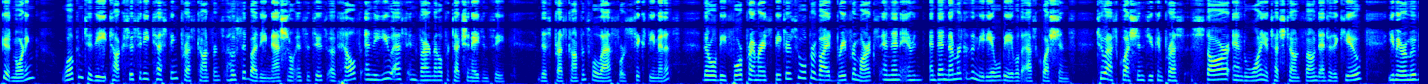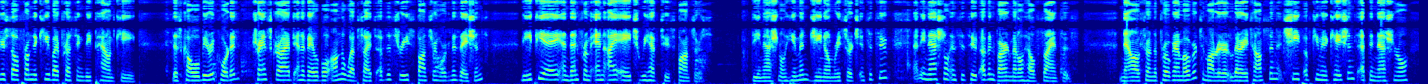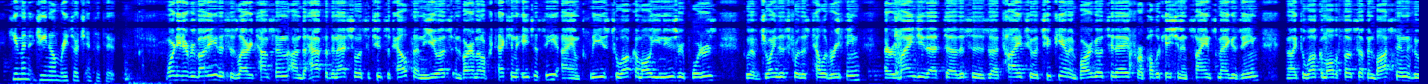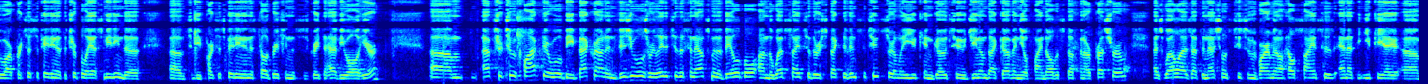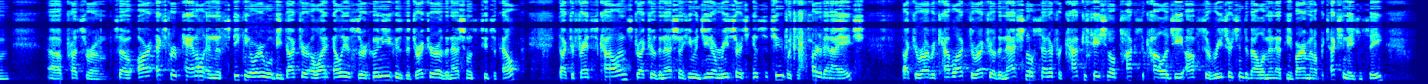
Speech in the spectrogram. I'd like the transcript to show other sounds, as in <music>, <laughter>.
Good morning. Welcome to the Toxicity Testing Press Conference hosted by the National Institutes of Health and the U.S. Environmental Protection Agency. This press conference will last for 60 minutes. There will be four primary speakers who will provide brief remarks, and then, and then members of the media will be able to ask questions. To ask questions, you can press star and one on your touch-tone phone to enter the queue. You may remove yourself from the queue by pressing the pound key. This call will be recorded, transcribed, and available on the websites of the three sponsoring organizations, the EPA, and then from NIH, we have two sponsors, the National Human Genome Research Institute and the National Institute of Environmental Health Sciences. Now I'll turn the program over to moderator Larry Thompson, Chief of Communications at the National Human Genome Research Institute. Morning, everybody. This is Larry Thompson. On behalf of the National Institutes of Health and the U.S. Environmental Protection Agency, I am pleased to welcome all you news reporters who have joined us for this telebriefing. I remind you that uh, this is uh, tied to a 2 p.m. embargo today for a publication in Science magazine. And I'd like to welcome all the folks up in Boston who are participating at the AAAS meeting to, uh, to be participating in this telebriefing. This is great to have you all here. Um, after 2 o'clock, there will be background and visuals related to this announcement available on the websites of the respective institutes. Certainly you can go to genome.gov and you'll find all the stuff in our press room, as well as at the National Institutes of Environmental Health Sciences and at the EPA um, uh, press room. So our expert panel in the speaking order will be Dr. Elias Zerhouni, who's the Director of the National Institutes of Health, Dr. Francis Collins, Director of the National Human Genome Research Institute, which is part of NIH, Dr. Robert Kavlock, Director of the National Center for Computational Toxicology, Office of Research and Development at the Environmental Protection Agency,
